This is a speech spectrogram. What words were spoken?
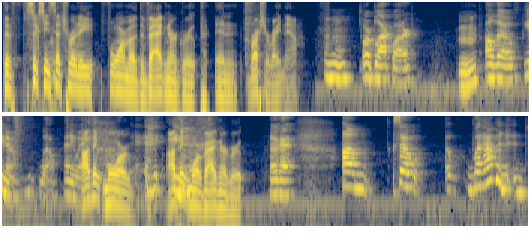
the 16th century form of the Wagner Group in Russia right now. Mm-hmm. Or Blackwater. Mm-hmm. Although, you know, well, anyway. I think more. I think more Wagner Group. Okay. Um, so uh, what happened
